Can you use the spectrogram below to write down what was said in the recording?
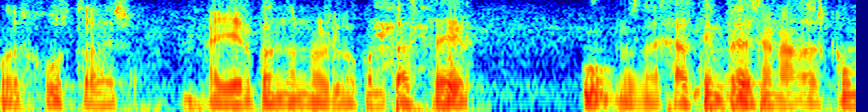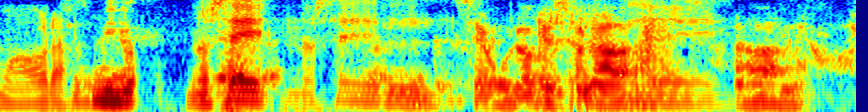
Pues justo eso. Ayer cuando nos lo contaste nos dejaste impresionados como ahora. No sé, no sé seguro que sonaba, mejor.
